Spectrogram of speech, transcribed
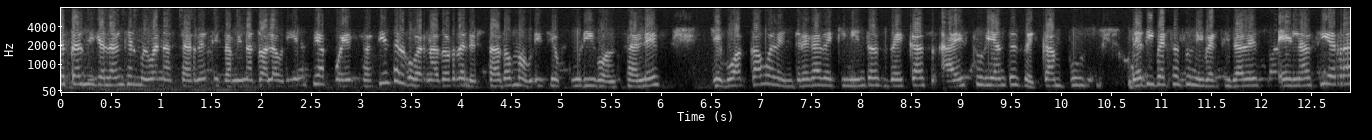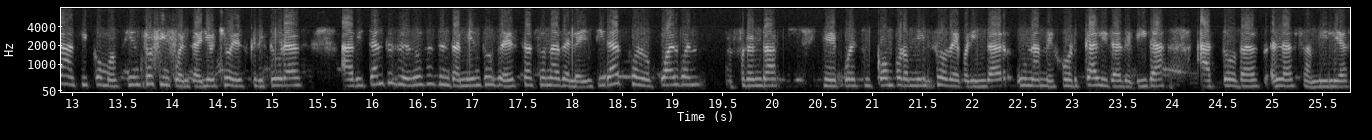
¿Qué tal, Miguel Ángel? Muy buenas tardes y también a toda la audiencia. Pues así es, el gobernador del estado, Mauricio Curi González, llevó a cabo la entrega de 500 becas a estudiantes de campus de diversas universidades en la sierra, así como 158 escrituras habitantes de dos asentamientos de esta zona de la entidad, con lo cual, bueno, ofrenda eh, pues su compromiso de brindar una mejor calidad de vida a todas las familias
